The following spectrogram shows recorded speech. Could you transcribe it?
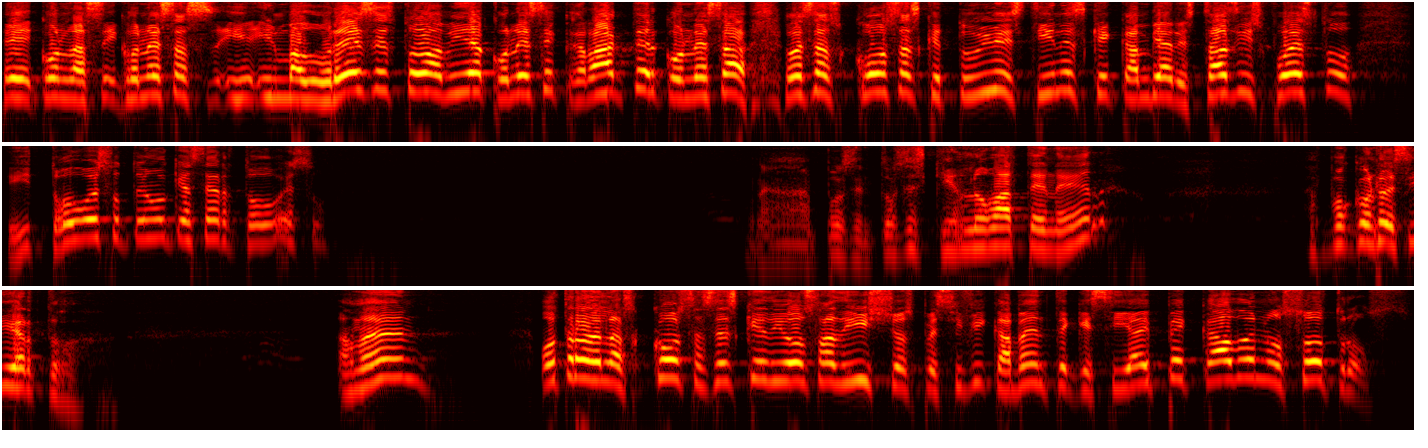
eh, con, las, con esas inmadureces todavía, con ese carácter, con esas cosas que tú vives, tienes que cambiar. ¿Estás dispuesto? Y todo eso tengo que hacer, todo eso. Ah, pues entonces, ¿quién lo va a tener? ¿A poco no es cierto? Amén. Otra de las cosas es que Dios ha dicho específicamente que si hay pecado en nosotros,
